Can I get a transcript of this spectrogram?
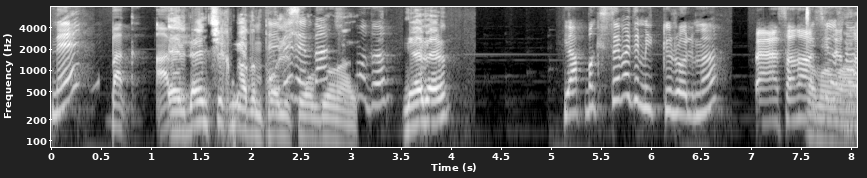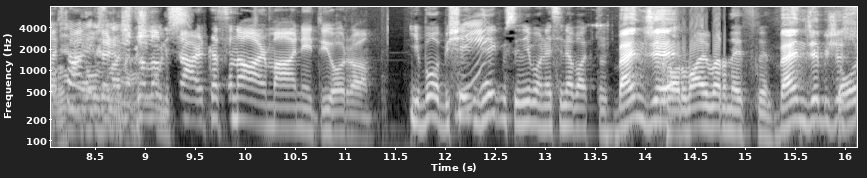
Ne? Bak abi Evden çıkmadın polis evet evden olduğun halde. çıkmadım. Neden? Yapmak istemedim ilk gün rolümü. Ben sana Tamam Atilla abi. Taşan Yozlaşmış Kırmızılım polis. şarkısını armağan ediyorum. İbo bir şey Ne? diyecek misin İbo Nesine baktın? Bence Survivor Nesrin. bence bir şey Doğru mu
